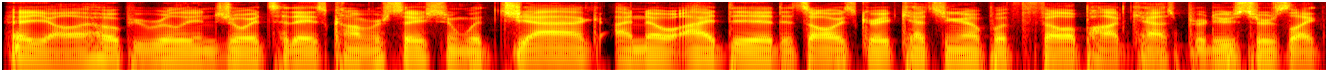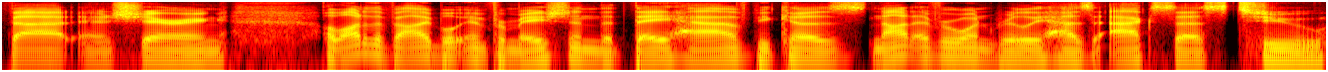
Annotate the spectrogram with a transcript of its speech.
Hey, y'all. I hope you really enjoyed today's conversation with Jag. I know I did. It's always great catching up with fellow podcast producers like that and sharing a lot of the valuable information that they have because not everyone really has access to,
